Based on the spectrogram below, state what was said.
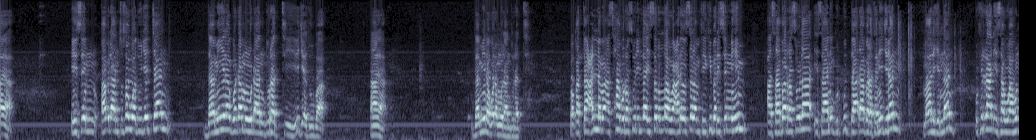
aya isin qabla an tusawwaduu jechaan damiira godhamuudhaan duratti jee duuba aya دمينا قد أمودان درت وقد تعلم أصحاب رسول الله صلى الله عليه وسلم في كبر سنهم أصحاب الرسول إساني قرقود دارا برتني جران مال جنان وفي الرادي سواهن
